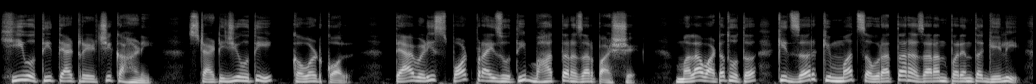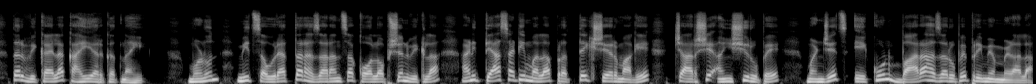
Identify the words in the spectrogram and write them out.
ही होती त्या ट्रेडची कहाणी. स्ट्रॅटेजी होती कवर्ड कॉल. त्यावेळी स्पॉट प्राइस होती बहात्तर हजार पाचशे. मला वाटत होतं की जर किंमत चौऱ्याहत्तर हजारांपर्यंत गेली तर विकायला काही हरकत नाही. म्हणून मी चौऱ्याहत्तर हजारांचा कॉल ऑप्शन विकला आणि त्यासाठी मला प्रत्येक शेअर मागे चारशे ऐंशी रुपये म्हणजेच एकूण बारा हजार रुपये प्रीमियम मिळाला.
